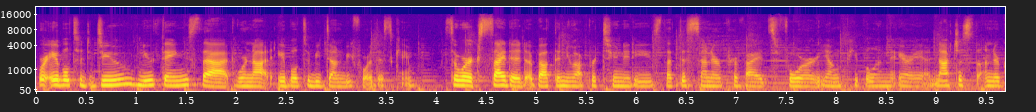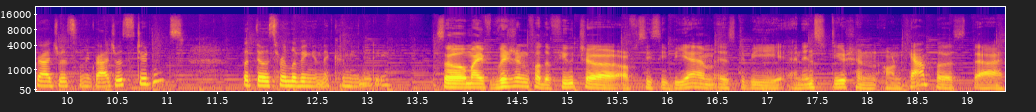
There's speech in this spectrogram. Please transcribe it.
we're able to do new things that were not able to be done before this came. So we're excited about the new opportunities that this center provides for young people in the area, not just the undergraduates and the graduate students, but those who are living in the community. So my vision for the future of CCBM is to be an institution on campus that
